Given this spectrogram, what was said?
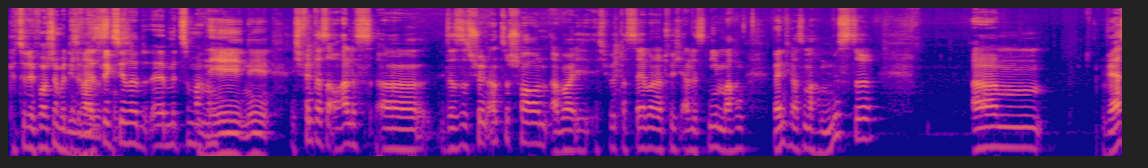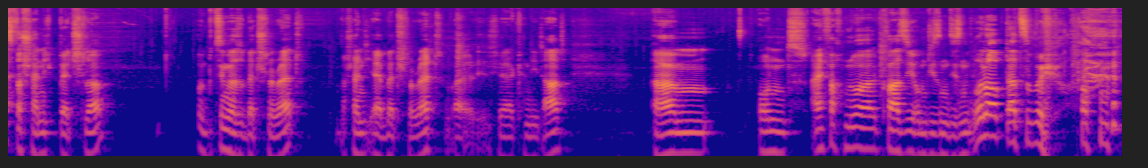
Kannst du dir vorstellen, bei dieser Netflix-Serie äh, mitzumachen? Nee, nee. Ich finde das auch alles, äh, das ist schön anzuschauen, aber ich, ich würde das selber natürlich alles nie machen. Wenn ich was machen müsste, ähm, wäre es wahrscheinlich Bachelor und beziehungsweise Bachelorette. Wahrscheinlich eher Bachelorette, weil ich wäre Kandidat. Ähm, und einfach nur quasi, um diesen, diesen Urlaub dazu bekommen.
